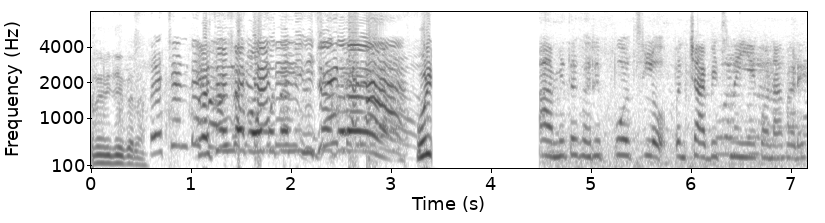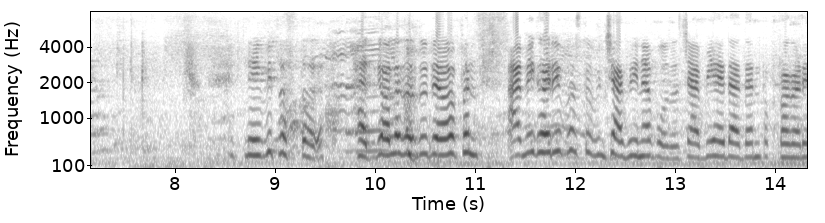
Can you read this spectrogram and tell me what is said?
विजय करा. प्रचंड बहुमतांनी विजय करा. आम्ही तर घरी पोचलो पण चाबीच नाहीये कोणाकडे. नेहमीच असतं. हातगावला जातो तेव्हा पण आम्ही घरी पोचतो पण चाबी नाही पोचत चाबी आहे दादा आणि पप्पाकडे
